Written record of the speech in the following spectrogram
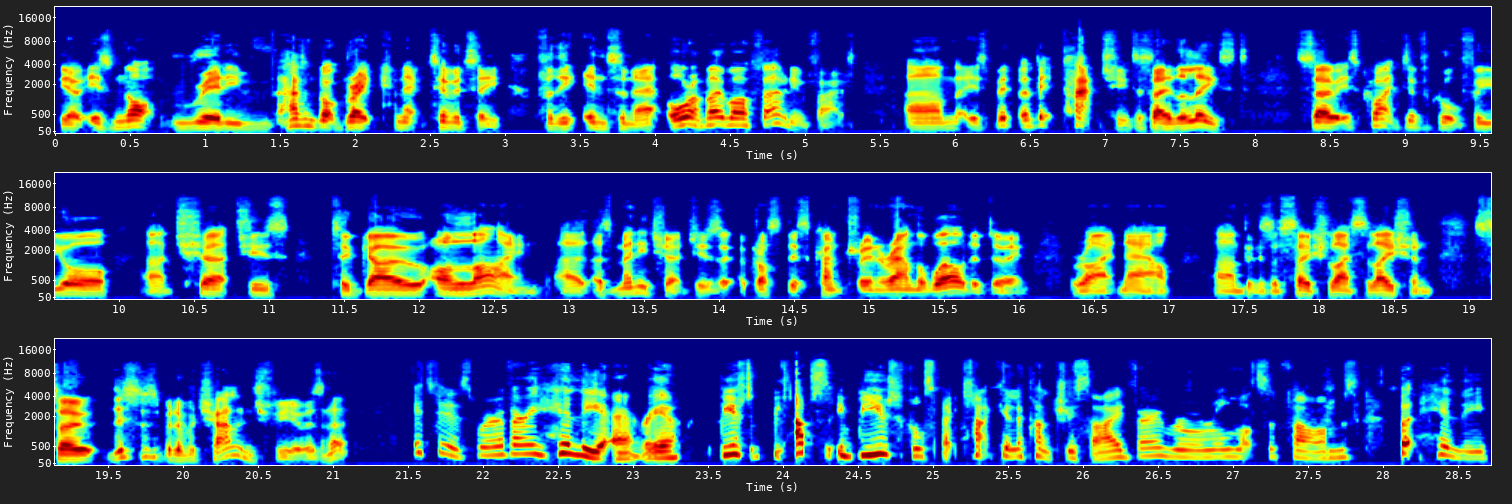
you know is not really hasn't got great connectivity for the internet or a mobile phone. In fact, um, it's a bit, a bit patchy to say the least. So it's quite difficult for your uh, churches to go online, uh, as many churches across this country and around the world are doing right now um, because of social isolation. So this is a bit of a challenge for you, isn't it? It is. We're a very hilly area. Beautiful, absolutely beautiful, spectacular countryside, very rural, lots of farms, but hilly,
